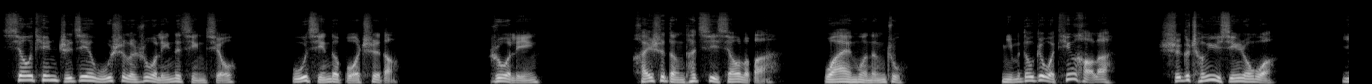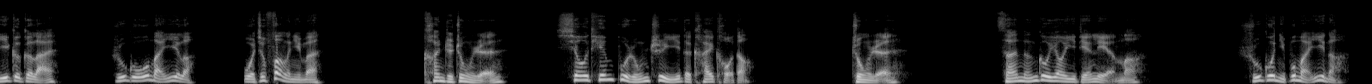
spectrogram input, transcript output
萧天直接无视了若琳的请求，无情的驳斥道：“若琳，还是等他气消了吧，我爱莫能助。你们都给我听好了，十个成语形容我，一个个来。如果我满意了，我就放了你们。”看着众人，萧天不容置疑的开口道：“众人，咱能够要一点脸吗？如果你不满意呢？”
